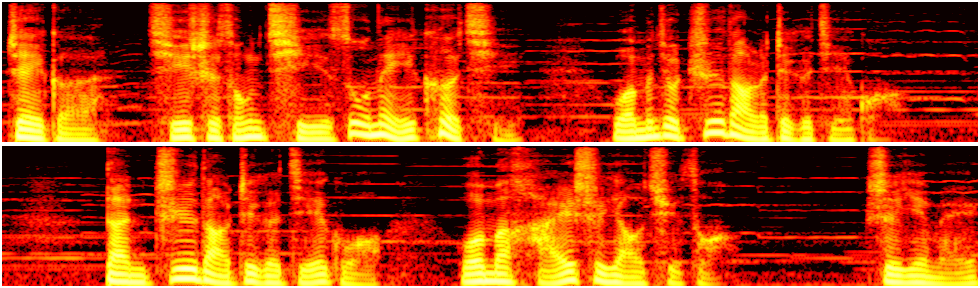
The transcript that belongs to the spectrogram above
这个其实从起诉那一刻起，我们就知道了这个结果。但知道这个结果，我们还是要去做，是因为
